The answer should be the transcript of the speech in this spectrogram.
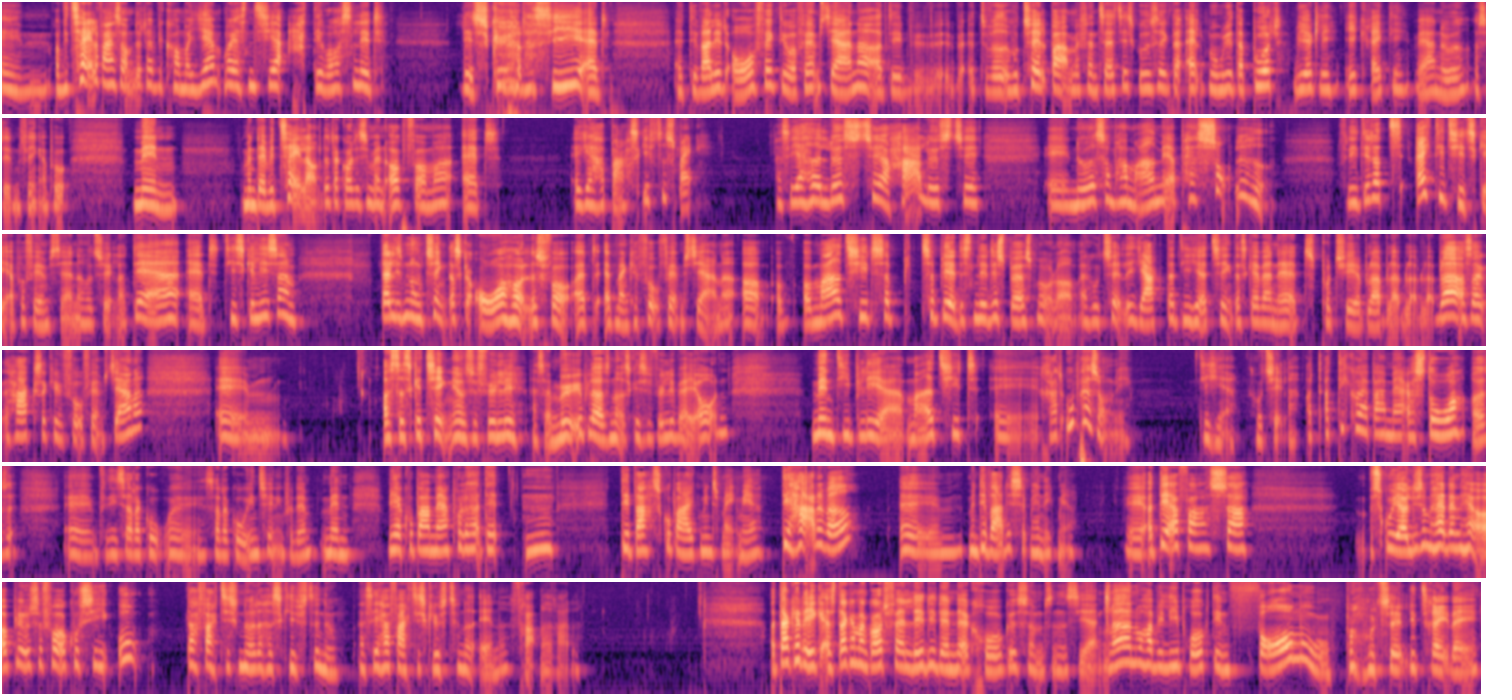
Øh, og vi taler faktisk om det, da vi kommer hjem, hvor jeg sådan siger, ah, det var også sådan lidt, lidt skørt at sige, at, at det var lidt overfægt. Det var fem stjerner, og det, du ved, hotelbar med fantastisk udsigt og alt muligt. Der burde virkelig ikke rigtig være noget at sætte en finger på. Men, men da vi taler om det, der går det simpelthen op for mig, at, at jeg har bare skiftet smag. Altså jeg havde lyst til, og har lyst til, øh, noget, som har meget mere personlighed. Fordi det, der t- rigtig tit sker på femstjernede hoteller, det er, at de skal ligesom, der er ligesom nogle ting, der skal overholdes for, at, at man kan få fem stjerner. Og, og, og meget tit, så, så bliver det sådan lidt et spørgsmål om, at hotellet jagter de her ting, der skal være nat, portier, bla bla bla bla bla, og så hak, så kan vi få fem stjerner. Øhm, og så skal tingene jo selvfølgelig, altså møbler og sådan noget, skal selvfølgelig være i orden. Men de bliver meget tit øh, ret upersonlige, de her hoteller. Og, og det kunne jeg bare mærke, og store også, øh, fordi så er, der god, øh, så er der god indtjening for dem. Men, men jeg kunne bare mærke på at det, mm, det var sgu bare ikke min smag mere. Det har det været, øh, men det var det simpelthen ikke mere. Øh, og derfor så skulle jeg jo ligesom have den her oplevelse for at kunne sige, uh, der er faktisk noget, der har skiftet nu. Altså jeg har faktisk lyst til noget andet fremadrettet. Og der kan det ikke, altså der kan man godt falde lidt i den der krukke, som sådan siger, Nå, nu har vi lige brugt en formue på hotel i tre dage.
